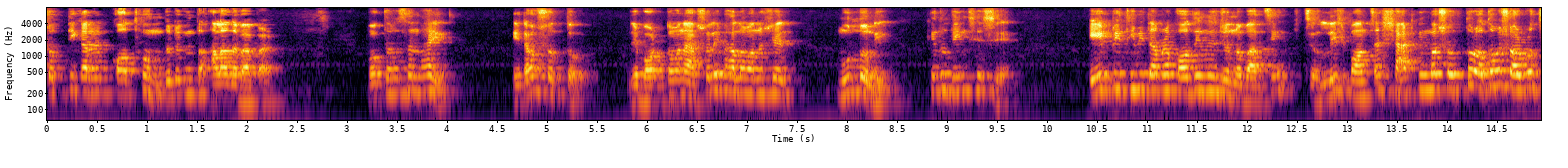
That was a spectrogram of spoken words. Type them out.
সত্যিকারের কথন দুটো কিন্তু আলাদা ব্যাপার। মোক্তার হোসেন ভাই, এটাও সত্য যে বর্তমানে আসলেই ভালো মানুষের মূল্য নেই, কিন্তু দিন শেষে এই পৃথিবীতে আমরা কদিনের জন্য বাঁচি? চল্লিশ, পঞ্চাশ, ষাট কিংবা সত্তর অথবা সর্বোচ্চ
